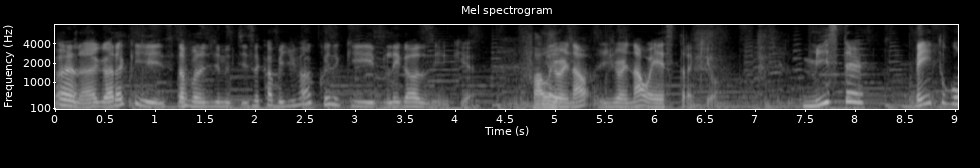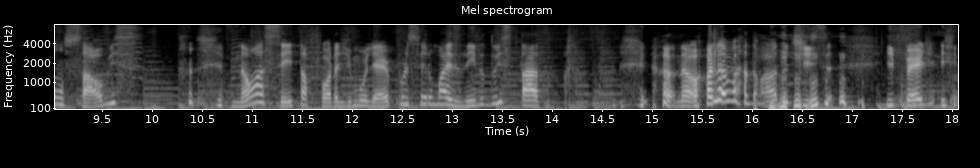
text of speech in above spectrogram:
Mano, agora que você tá falando de notícia, eu acabei de ver uma coisa aqui legalzinha aqui, ó. Fala aí. Jornal, jornal extra aqui, ó. Mr. Bento Gonçalves não aceita fora de mulher por ser o mais lindo do estado. Não, olha a, a notícia. E perde.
